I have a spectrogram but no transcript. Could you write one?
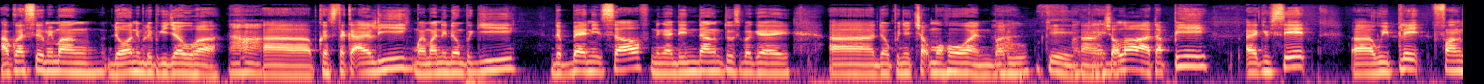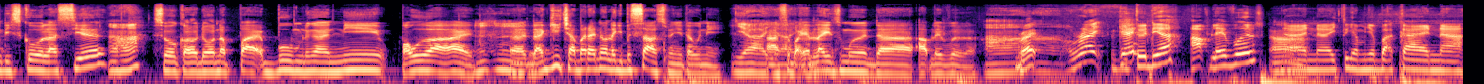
aku rasa memang Diorang ni boleh pergi jauh lah. Aha. uh, Bukan setakat Ali Mana-mana diorang pergi. The band itself Dengan Dendang tu sebagai uh, Diorang punya Chok Moho kan Baru. Okay. uh, InsyaAllah. Tapi Like you said uh, We played Funk Disco last year Aha. So kalau diorang dapat boom dengan ni Power lah kan uh, Lagi cabaran diorang lagi besar sebenarnya tahun ni Ya, Ah, ya, Sebab ya. yang lain semua dah up level lah Ah, Right. Alright. Okay. Itu dia up level Ah. dan uh, itu yang menyebabkan uh,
